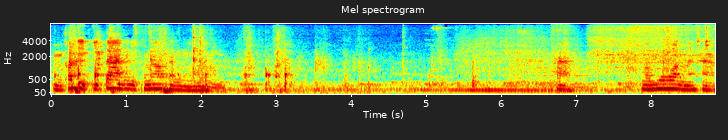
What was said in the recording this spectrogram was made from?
อืมเขาดีดกีตาร์กันอยู่ข้างนอกทางนี้ค่ะมะม่วงนะครับ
